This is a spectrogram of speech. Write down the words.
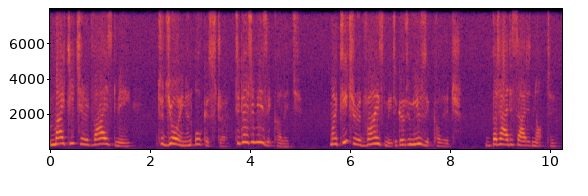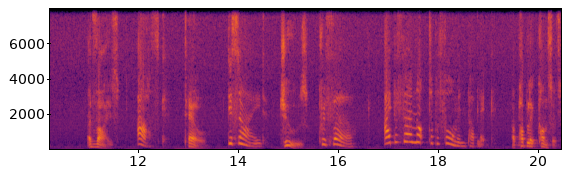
My teacher advised me to join an orchestra, to go to music college. My teacher advised me to go to music college, but I decided not to. Advise, Ask, tell, decide, choose. prefer. I prefer not to perform in public. A public concert.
